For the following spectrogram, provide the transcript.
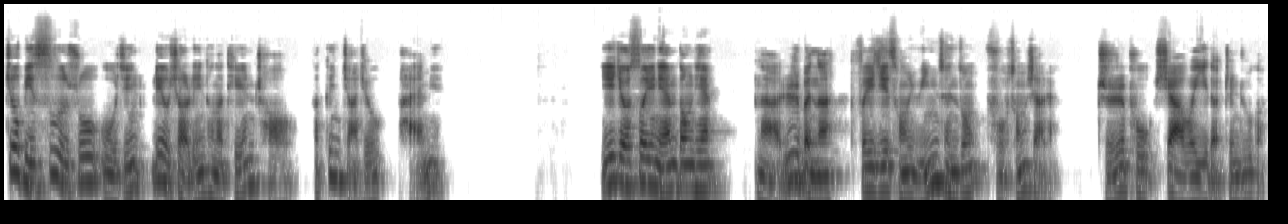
就比四书五经六小龄童的天朝，那更讲究牌面。一九四一年冬天，那日本呢，飞机从云层中俯冲下来，直扑夏威夷的珍珠港。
